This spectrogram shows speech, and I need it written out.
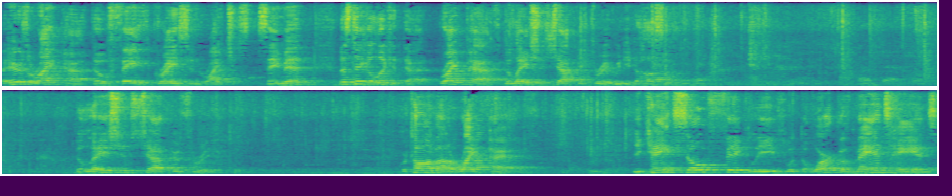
Here's a right path, though faith, grace, and righteousness. Amen. Let's take a look at that. Right path, Galatians chapter 3. We need to hustle. Galatians chapter 3. We're talking about a right path. You can't sow fig leaves with the work of man's hands,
